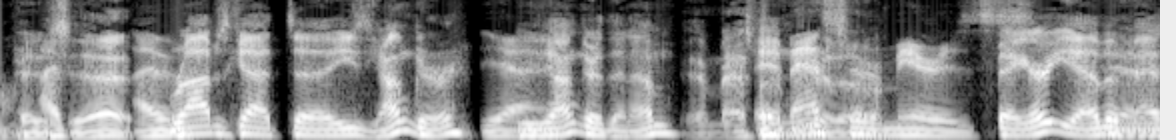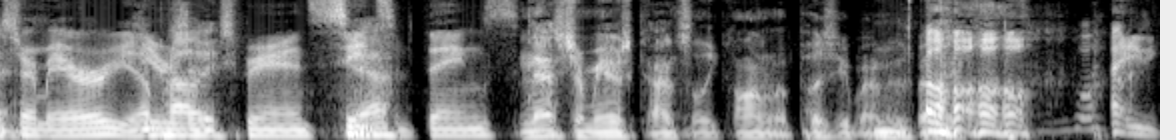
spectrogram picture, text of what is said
I'd pay to I- see that. I- Rob's got, uh, he's younger. Yeah. He's younger than him. Yeah, Master and Amir, Master though. Amir is Bigger, yeah, but Yeah. Master Amir, you know, years of probably. experience, seen Yeah. some things. Master Amir's constantly calling him a pussy behind his back. Oh, I,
